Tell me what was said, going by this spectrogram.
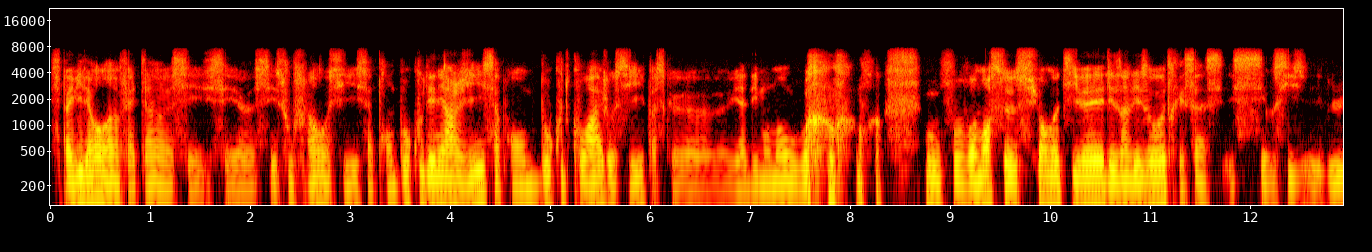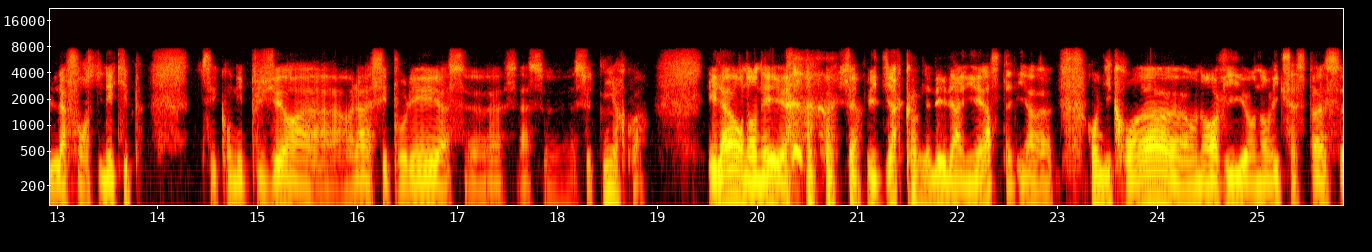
c'est pas évident hein, en fait. Hein. Euh, c'est soufflant aussi. Ça prend beaucoup d'énergie, ça prend beaucoup de courage aussi parce que euh, il y a des moments où il faut vraiment se surmotiver les uns les autres et ça c'est aussi la force d'une équipe. C'est qu'on est plusieurs à voilà s'épauler, à se, à, se, à se, tenir quoi. Et là on en est, j'ai envie de dire comme l'année dernière, c'est-à-dire euh, on y croit, on a envie, on a envie que ça se passe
